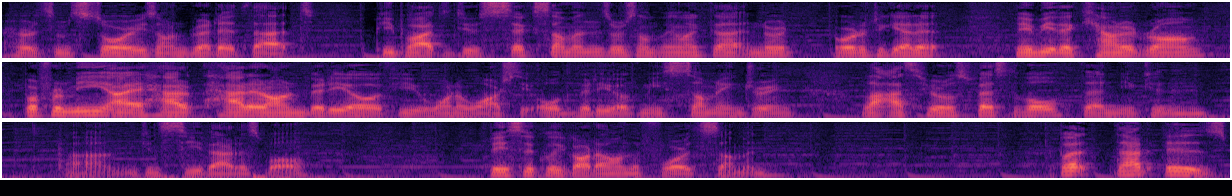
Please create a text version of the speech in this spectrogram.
heard some stories on Reddit that people had to do six summons or something like that in order to get it. Maybe they counted wrong, but for me, I had had it on video. If you want to watch the old video of me summoning during last Heroes Festival, then you can um, you can see that as well. Basically, got it on the fourth summon. But that is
